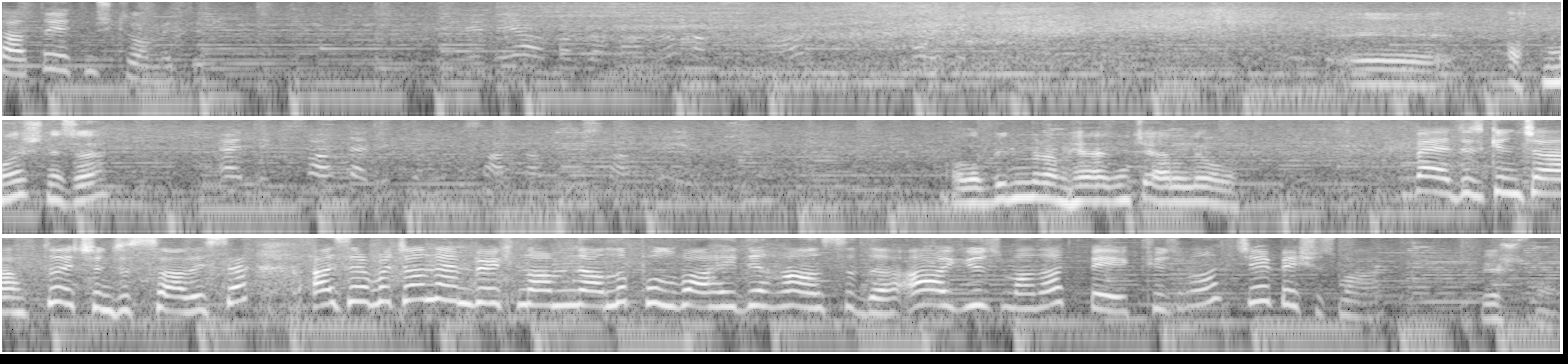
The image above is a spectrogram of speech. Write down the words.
Saatda 70 km. YDyə alma zamanı maksimal E, 60 necə? 50 saatda 50 km, saatda 60, saatda 70 km. Ola bilmirəm, yəqin ki 50 olur. Bəli, düzgün cavabdır. Üçüncü sual isə Azərbaycanın ən böyük nominallı pul vahidi hansıdır? A 100 manat, B 200 manat, C 500 manat. 500 manat.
